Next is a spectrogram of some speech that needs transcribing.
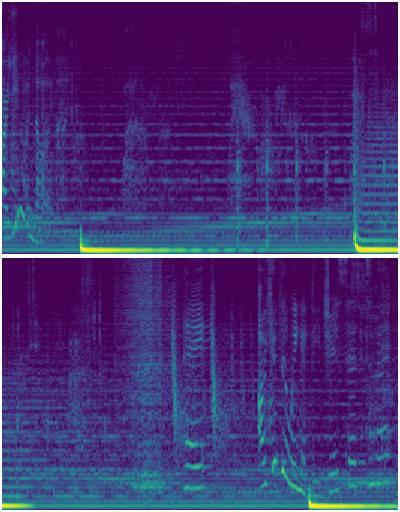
Are you annoyed? Hey, are you doing a DJ set tonight?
